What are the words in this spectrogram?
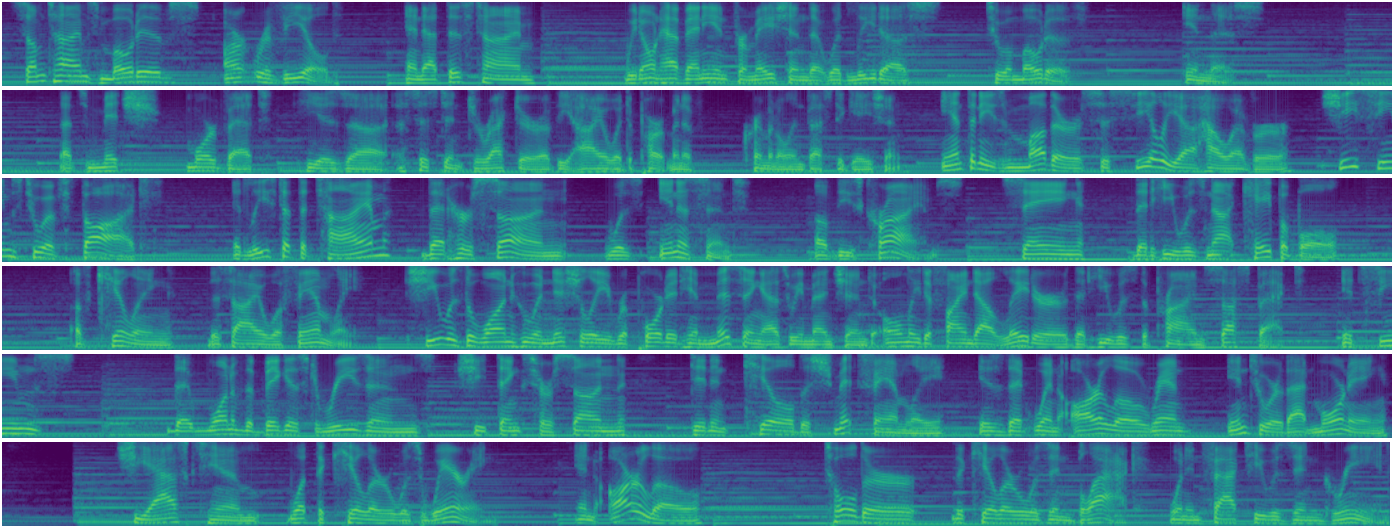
Sometimes motives aren't revealed, and at this time, we don't have any information that would lead us to a motive in this. That's Mitch Mortvedt. He is uh, assistant director of the Iowa Department of Criminal Investigation. Anthony's mother, Cecilia, however, she seems to have thought, at least at the time, that her son was innocent of these crimes, saying that he was not capable of killing this Iowa family. She was the one who initially reported him missing, as we mentioned, only to find out later that he was the prime suspect. It seems that one of the biggest reasons she thinks her son didn't kill the Schmidt family is that when Arlo ran into her that morning, she asked him what the killer was wearing. And Arlo told her the killer was in black when in fact he was in green,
